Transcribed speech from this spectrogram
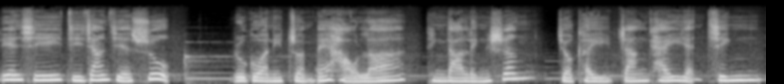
练习即将结束，如果你准备好了，听到铃声就可以张开眼睛。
